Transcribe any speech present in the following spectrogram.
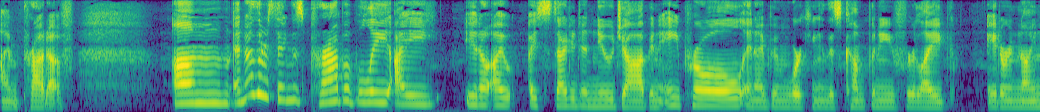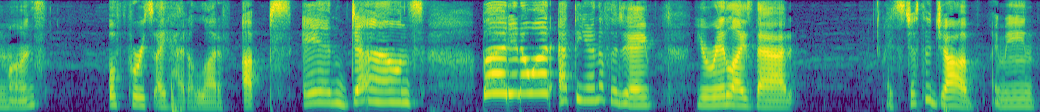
I'm proud of. Um, another thing is probably I, you know, I, I started a new job in April and I've been working in this company for like eight or nine months. Of course, I had a lot of ups and downs, but you know what? At the end of the day, you realize that it's just a job. I mean,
